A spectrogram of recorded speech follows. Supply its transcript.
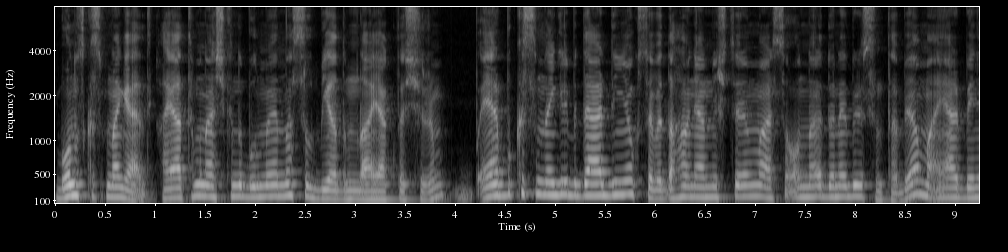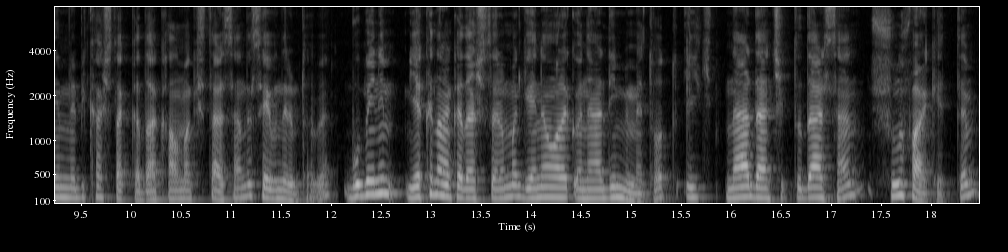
Bonus kısmına geldik. Hayatımın aşkını bulmaya nasıl bir adım daha yaklaşırım? Eğer bu kısımla ilgili bir derdin yoksa ve daha önemli işlerin varsa onlara dönebilirsin tabii ama eğer benimle birkaç dakika daha kalmak istersen de sevinirim tabii. Bu benim yakın arkadaşlarıma genel olarak önemli önerdiğim bir metot. İlk nereden çıktı dersen şunu fark ettim.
